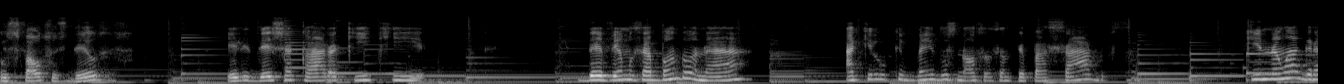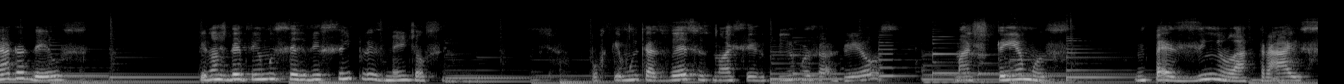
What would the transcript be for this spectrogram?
os falsos deuses, ele deixa claro aqui que devemos abandonar aquilo que vem dos nossos antepassados que não agrada a Deus que nós devemos servir simplesmente ao Senhor. Porque muitas vezes nós servimos a Deus, mas temos um pezinho lá atrás,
